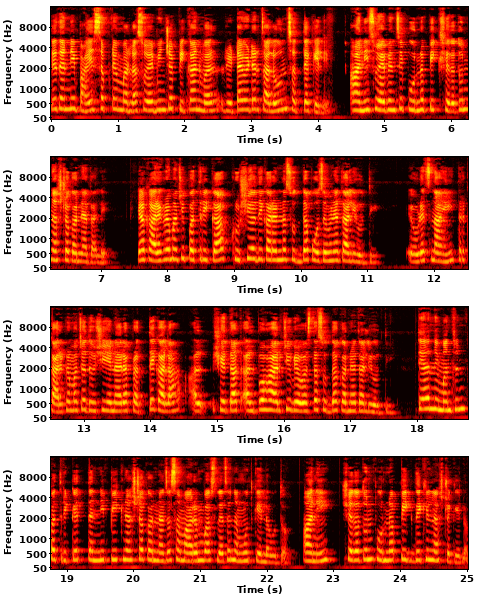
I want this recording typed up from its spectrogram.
ते त्यांनी बावीस सप्टेंबरला सोयाबीनच्या पिकांवर रेटावेटर चालवून सत्य केले आणि सोयाबीनचे पूर्ण पीक शेतातून नष्ट करण्यात आले. या कार्यक्रमाची पत्रिका कृषी अधिकाऱ्यांना सुद्धा पोहोचविण्यात आली होती. एवढेच नाही तर कार्यक्रमाच्या दिवशी येणाऱ्या प्रत्येकाला अल शेतात अल्पोहारची व्यवस्था सुद्धा करण्यात आली होती. त्या निमंत्रण पत्रिकेत त्यांनी पीक नष्ट करण्याचा समारंभ असल्याचं नमूद केलं होतं आणि शेतातून पूर्ण पीक देखील नष्ट केलं.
